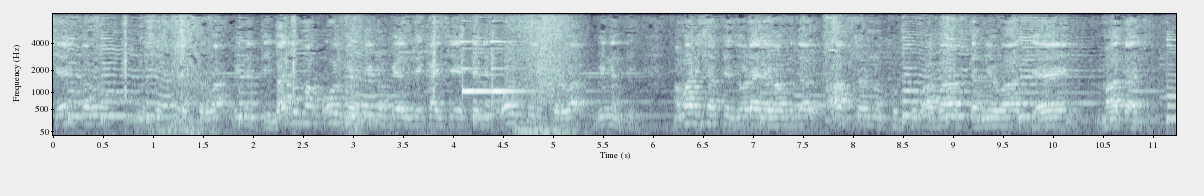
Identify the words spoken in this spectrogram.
શેર કરો અને સબસ્ક્રાઈબ કરવા વિનંતી. બાજુમાં ઓલ ઘંટીનો બેલ દેખાય છે, તેને ઓલ ક્લિક કરવા વિનંતી. અમારી સાથે જોડાઈ રહેવા બદલ આપ સૌનો ખૂબ ખૂબ આભાર. ધન્યવાદ. જય માતાજી.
